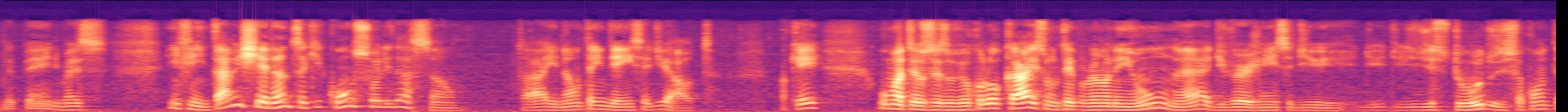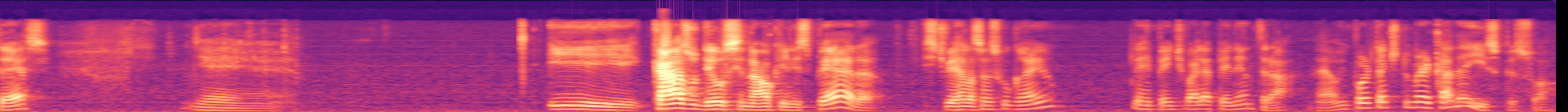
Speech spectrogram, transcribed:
Depende, mas... Enfim, tá me cheirando isso aqui consolidação, tá? E não tendência de alta, ok? O Matheus resolveu colocar, isso não tem problema nenhum, né? Divergência de, de, de estudos, isso acontece. É e caso dê o sinal que ele espera, se tiver relações com o ganho, de repente vale a pena entrar. Né? O importante do mercado é isso, pessoal.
